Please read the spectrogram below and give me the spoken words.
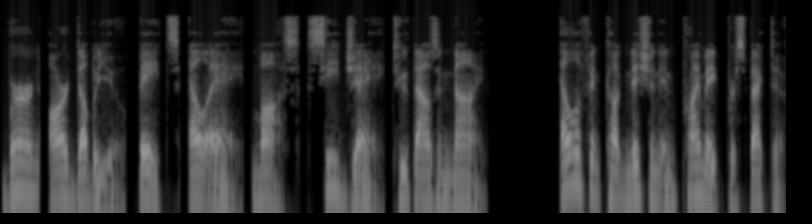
Byrne, R. W., Bates, L. A., Moss, C. J. 2009. Elephant Cognition in Primate Perspective.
